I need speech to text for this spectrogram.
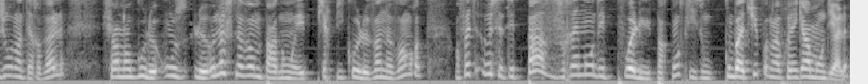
jours d'intervalle Fernand Gou le, 11, le 9 novembre pardon, et Pierre Picot le 20 novembre, en fait, eux, c'était pas vraiment des poilus. Par contre, ils ont combattu pendant la Première Guerre mondiale.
